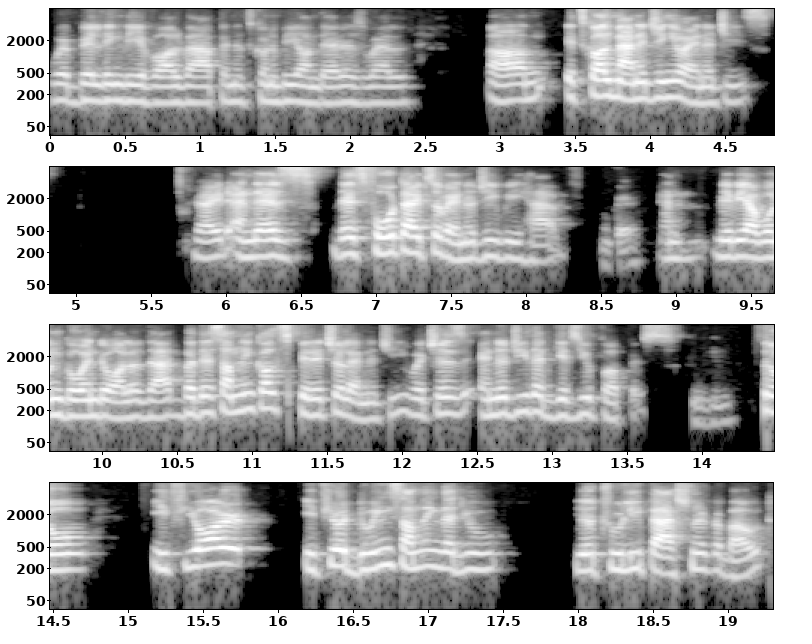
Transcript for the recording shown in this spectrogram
we're building the evolve app and it's going to be on there as well. Um, it's called managing your energies right? And there's there's four types of energy we have. Okay. and maybe i won't go into all of that but there's something called spiritual energy which is energy that gives you purpose. Mhm. so if you're if you're doing something that you you're truly passionate about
